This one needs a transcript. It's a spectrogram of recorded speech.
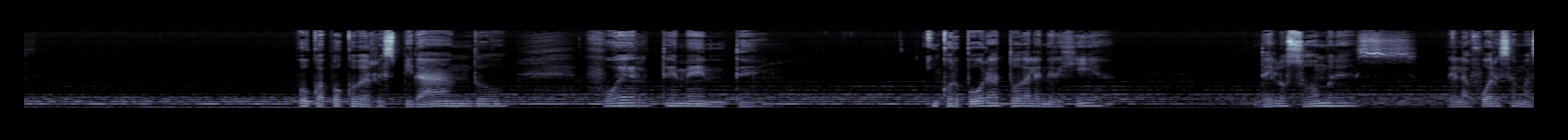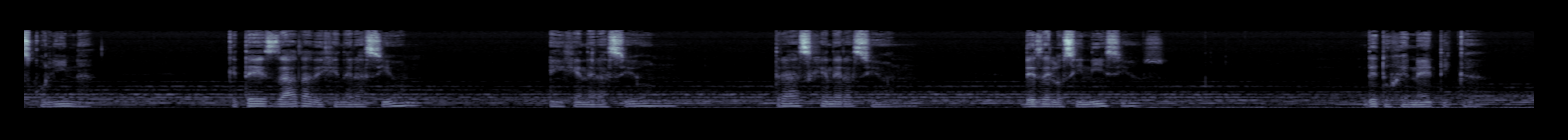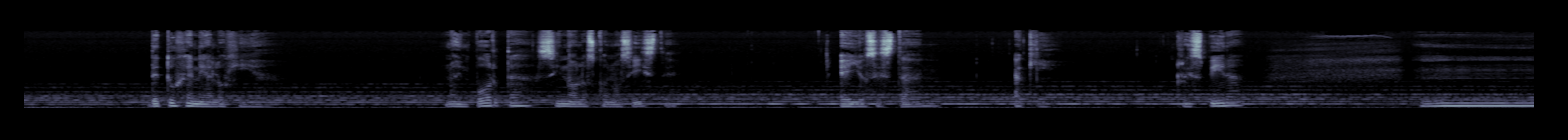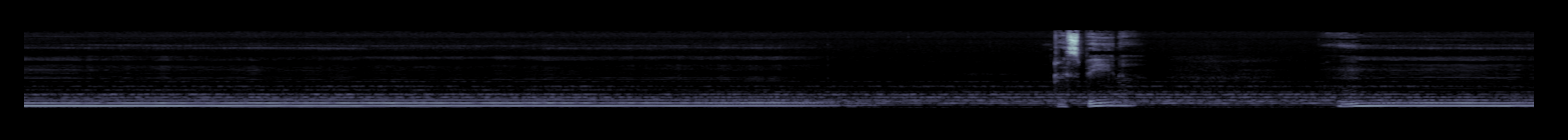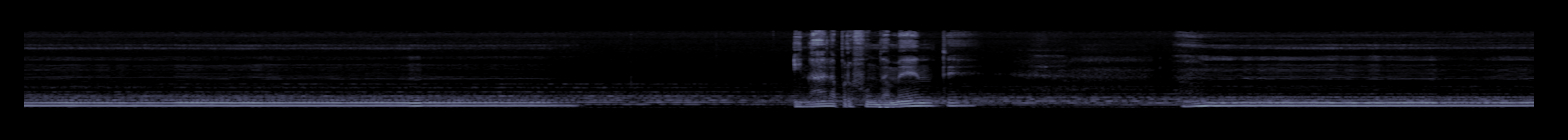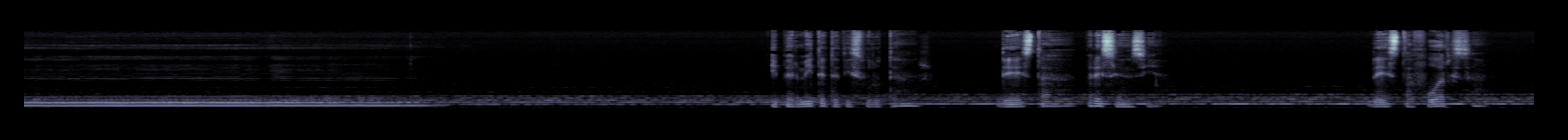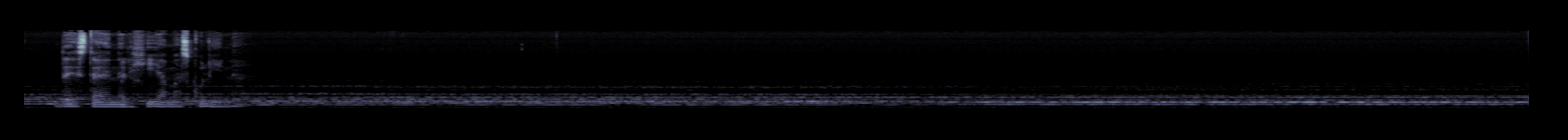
Poco a poco ve respirando fuertemente. Incorpora toda la energía de los hombres, de la fuerza masculina que te es dada de generación en generación tras generación, desde los inicios de tu genética, de tu genealogía. No importa si no los conociste, ellos están aquí. Respira. Respira. Inhala profundamente. Permítete disfrutar de esta presencia, de esta fuerza, de esta energía masculina.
